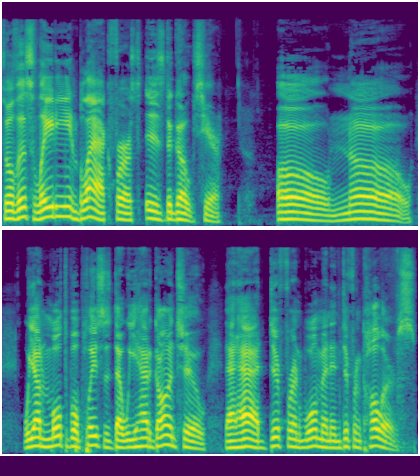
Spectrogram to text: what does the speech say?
So this lady in black first is the ghost here. Oh no. We had multiple places that we had gone to that had different women in different colors.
